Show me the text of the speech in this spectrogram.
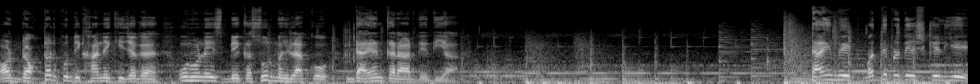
और डॉक्टर को दिखाने की जगह उन्होंने इस बेकसूर महिला को डायन करार दे दिया। टाइम एट मध्य प्रदेश के लिए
